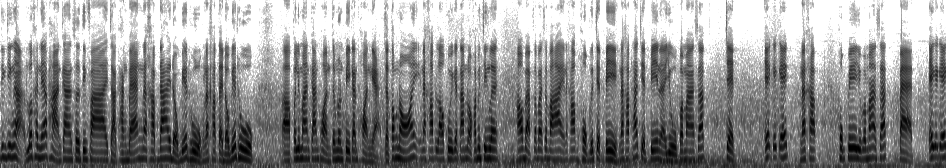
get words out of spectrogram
จริงๆอะรถคันนี้ผ่านการเซอร์ติฟายจากทางแบงค์นะครับ ได้ดอกเบี้ยถูกนะครับ แต่ดอกเบี้ยถูก ปริมาณการผ่อนจำนวนปีการผ่อนเนี่ยจะต้องน้อยนะครับเราคุยกันตามหลักความเป็นจริงเลย เอาแบบสบายๆนะครับ6หรือ 7 ปีนะครับถ้า 7 ปีเนี่ยอยู่ประมาณสัก 7 xxx นะครับ6ปีอยู่ประมาณสัก 8 xxx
